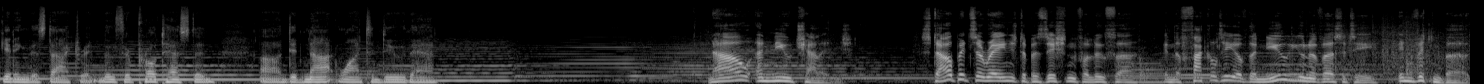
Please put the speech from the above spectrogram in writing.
getting this doctorate. Luther protested, uh, did not want to do that. Now a new challenge. Staupitz arranged a position for Luther in the faculty of the new university in Wittenberg.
